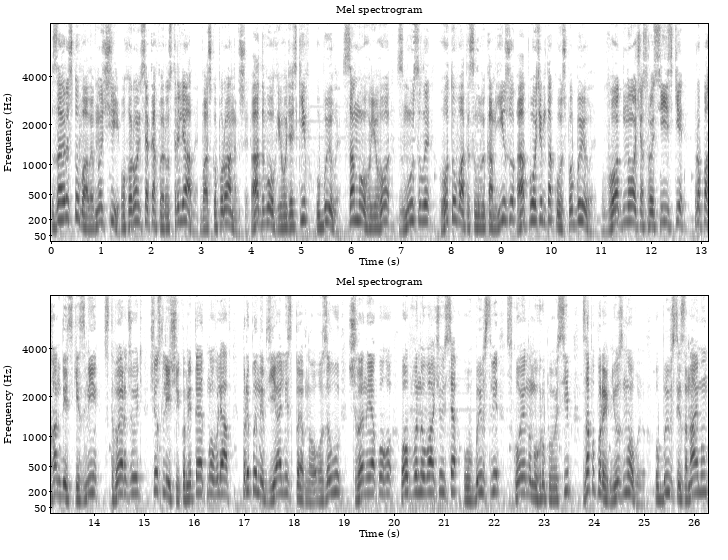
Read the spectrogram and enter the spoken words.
заарештували вночі. Охоронця кафе розстріляли, важко поранивши. А двох його дядьків убили. Самого його змусили готувати силовикам їжу, а потім також побили. Водночас російські пропагандистські змі стверджують, що слідчий комітет, мовляв, припинив діяльність певного ОЗУ, члени якого обвинувачуються у вбивстві, скоєному групою осіб за попередньою змовою, убивстві за наймом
